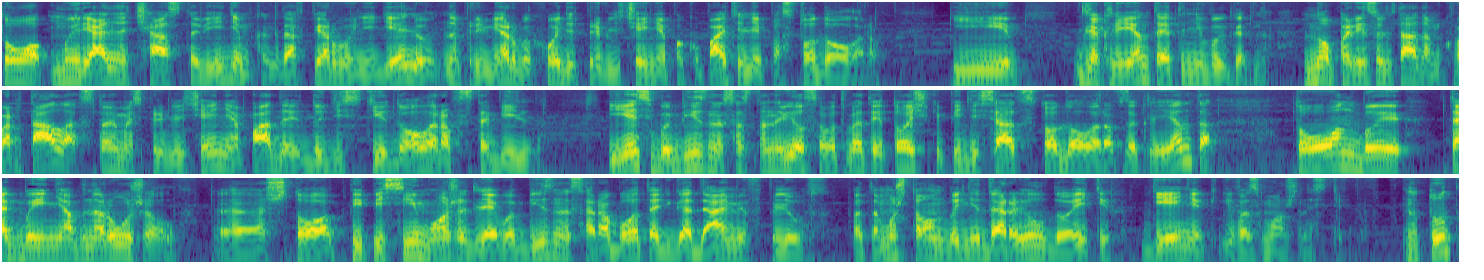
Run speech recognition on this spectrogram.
то мы реально часто видим, когда в первую неделю, например, выходит привлечение покупателей по 100 долларов. И для клиента это невыгодно. Но по результатам квартала стоимость привлечения падает до 10 долларов стабильно. И если бы бизнес остановился вот в этой точке 50-100 долларов за клиента, то он бы так бы и не обнаружил, э, что PPC может для его бизнеса работать годами в плюс, потому что он бы не дорыл до этих денег и возможностей. Но тут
